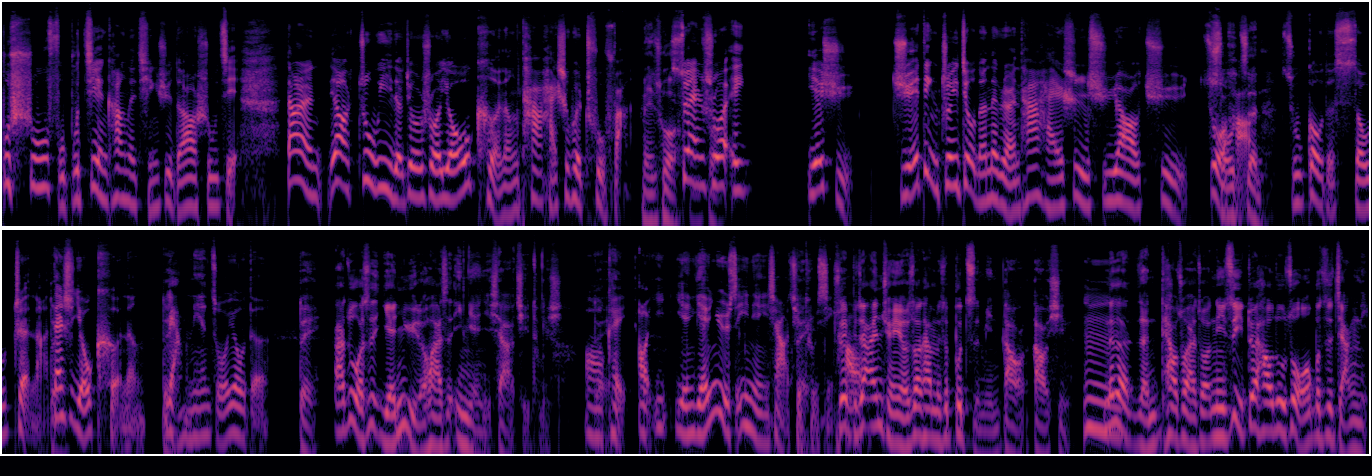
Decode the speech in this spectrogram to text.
不舒服、不健康的情绪得到疏解。当然要注意的就是说，有可能他还是会触法，没错。虽然说，哎，也许决定追究的那个人，他还是需要去做好足够的搜证啊，但是有可能两年左右的。对啊，如果是言语的话，是一年以下有期徒刑。OK，哦，一言言语是一年以下有期徒刑，所以比较安全。有时候他们是不指名道道姓，嗯，那个人跳出来说你自己对号入座，我不是讲你。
